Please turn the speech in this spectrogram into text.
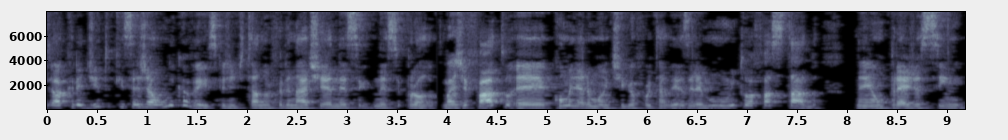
eu acredito que seja a única vez que a gente tá no orfanato é nesse, nesse prólogo. Mas de fato, é, como ele era uma antiga fortaleza, ele é muito afastado. Né? É um prédio assim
